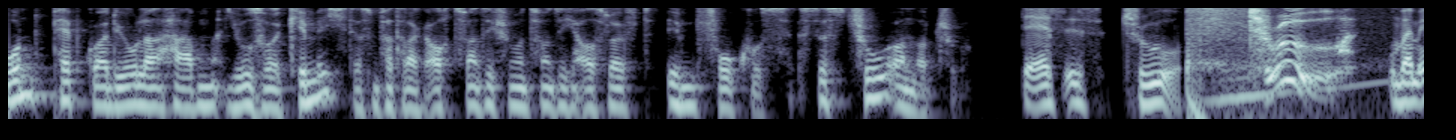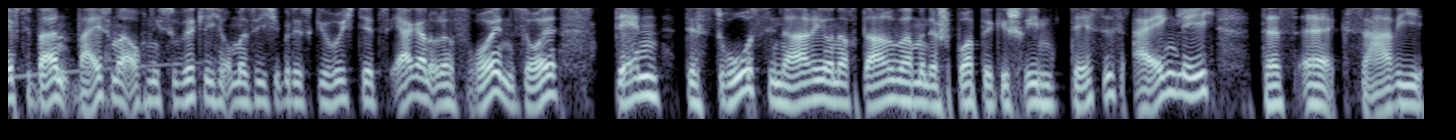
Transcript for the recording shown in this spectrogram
und Pep Guardiola haben Joshua Kimmich, dessen Vertrag auch 2025 ausläuft, im Fokus. Ist das true or not true? Das ist true. True. Und beim FC Bayern weiß man auch nicht so wirklich, ob man sich über das Gerücht jetzt ärgern oder freuen soll. Denn das Drohszenario, und auch darüber haben wir in der Sportbild geschrieben, das ist eigentlich, dass äh, Xavi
